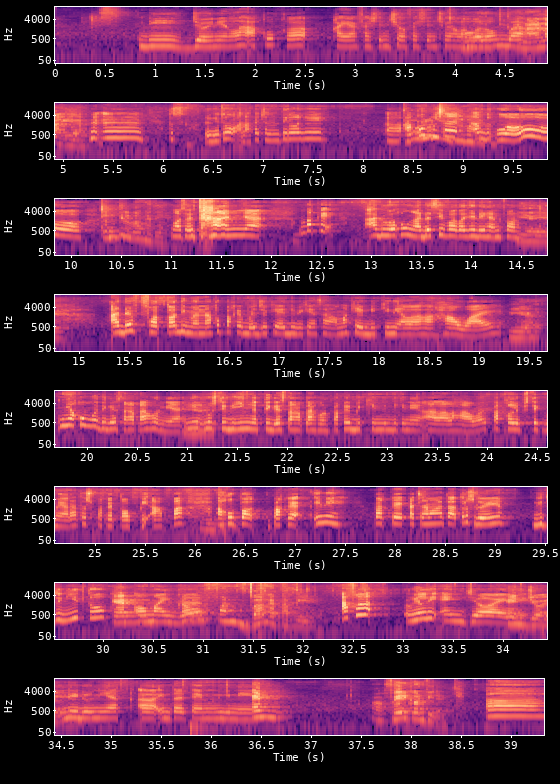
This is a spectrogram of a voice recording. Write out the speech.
di joinin lah aku ke kayak fashion show fashion show yang Oh, lomba-lomba. Anak-anak ya? Mm-mm. Terus udah gitu anaknya centil lagi. Uh, Kamu aku bisa, ambil- ya? wow, Centil banget ya? nggak usah ditanya. Pakai, aduh aku nggak ada sih fotonya di handphone. Iya, iya. Ada foto di mana aku pakai baju kayak dibikin sama mama kayak bikini ala Hawaii. Iya. Ini aku mau tiga setengah tahun ya. Ini Iya. mesti diinget tiga setengah tahun. Pakai bikini bikini yang ala ala Hawaii, pakai lipstick merah, terus pakai topi apa? Hmm. Aku pa- pakai ini, pakai kacamata, terus gayanya gitu-gitu. Oh my god. kamu fun banget tapi ya? Aku really enjoy, Enjoy, di ya. dunia uh, entertainment gini. And uh, very confident. Eh,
